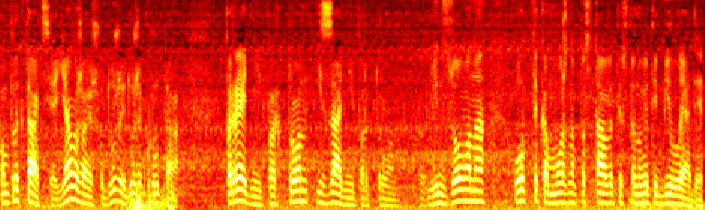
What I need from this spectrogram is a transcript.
Комплектація, я вважаю, що дуже і дуже крута. Передній парктрон і задній парктрон. Лінзована оптика можна поставити, встановити біледи.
